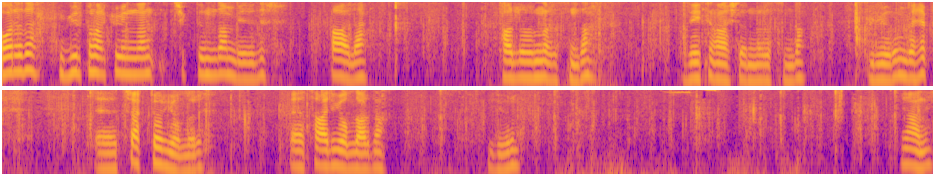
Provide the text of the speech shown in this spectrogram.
Bu arada Gürpınar köyünden çıktığımdan beridir hala tarlaların arasından, zeytin ağaçlarının arasından yürüyorum ve hep e, traktör yolları veya tali yollardan gidiyorum. Yani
